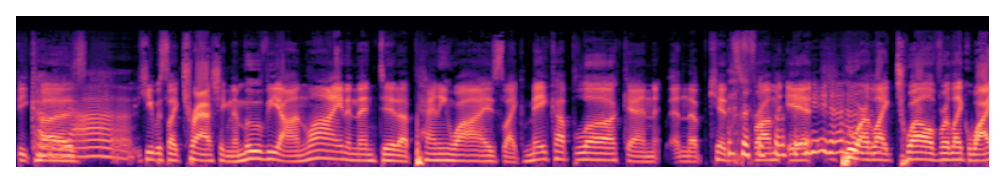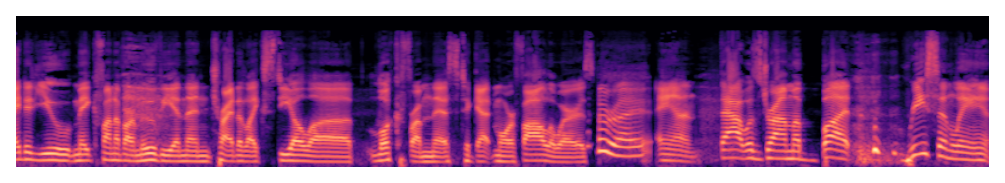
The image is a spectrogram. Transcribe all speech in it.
because oh, yeah. he was like trashing the movie online and then did a Pennywise like makeup look and and the kids from it Yeah. who are like 12 were like why did you make fun of our movie and then try to like steal a look from this to get more followers right. and that was drama but recently,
